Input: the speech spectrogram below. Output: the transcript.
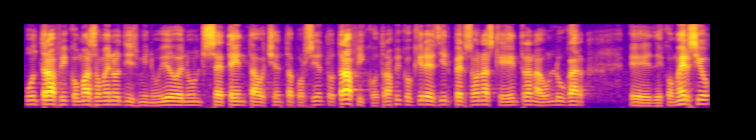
Un tráfico más o menos disminuido en un 70-80%. Tráfico, tráfico quiere decir personas que entran a un lugar eh, de comercio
